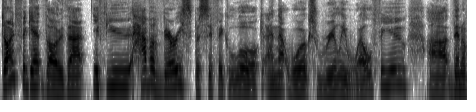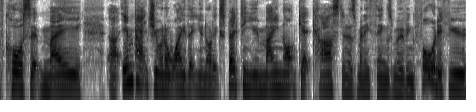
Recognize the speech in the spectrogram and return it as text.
Don't forget though that if you have a very specific look and that works really well for you, uh, then of course it may uh, impact you in a way that you're not expecting. You may not get cast in as many things moving forward if you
